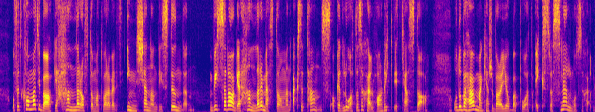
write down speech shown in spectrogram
Och för att komma tillbaka handlar det ofta om att vara väldigt inkännande i stunden. Vissa dagar handlar det mest om en acceptans och att låta sig själv ha en riktigt kass dag. Och då behöver man kanske bara jobba på att vara extra snäll mot sig själv.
